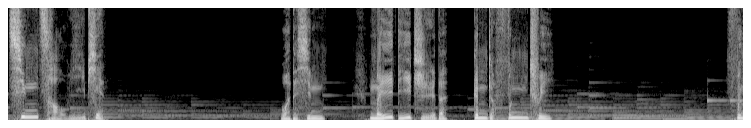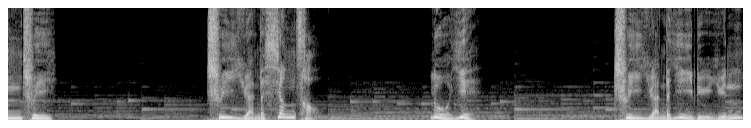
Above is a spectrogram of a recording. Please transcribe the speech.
青草一片，我的心没底止的跟着风吹，风吹。吹远的香草，落叶；吹远的一缕云，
